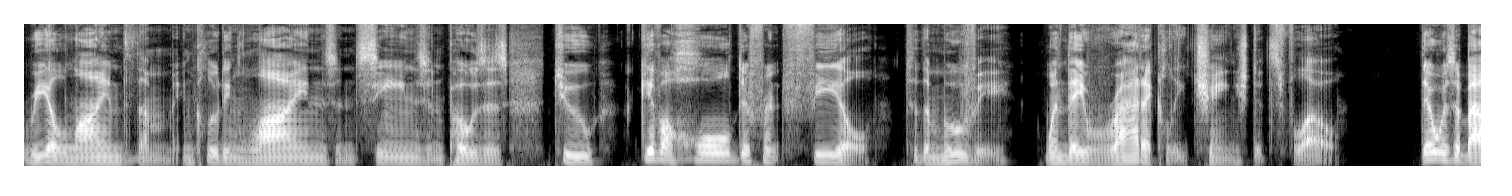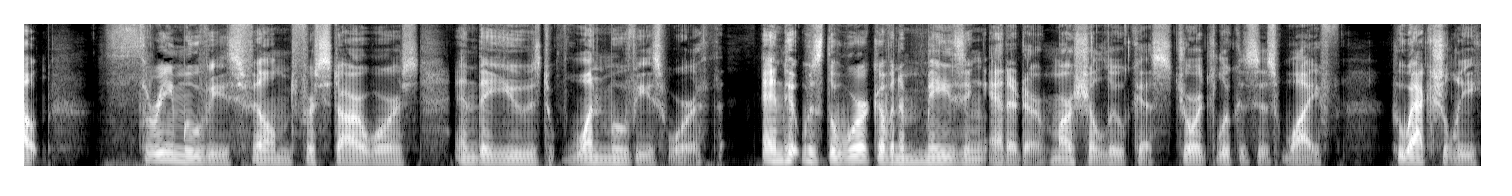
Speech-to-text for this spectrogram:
realigned them, including lines and scenes and poses, to give a whole different feel to the movie when they radically changed its flow. There was about three movies filmed for Star Wars, and they used one movie's worth and it was the work of an amazing editor, Marcia Lucas, George Lucas's wife, who actually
